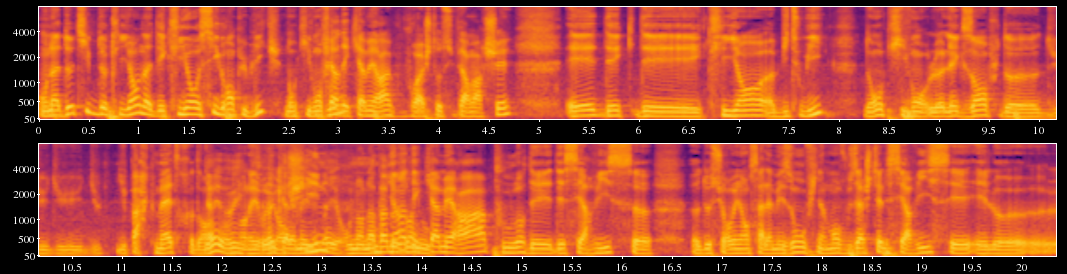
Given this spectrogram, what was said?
on a deux types de clients. On a des clients aussi grand public, donc ils vont faire mmh. des caméras que vous pourrez acheter au supermarché, et des, des clients B2B, donc qui vont l'exemple de du, du, du, du parc maître dans, oui, oui, dans les rues en Chine. Oui, on n'en a pas bien besoin. des nous. caméras pour des, des services de surveillance à la maison où finalement vous achetez le service et, et le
